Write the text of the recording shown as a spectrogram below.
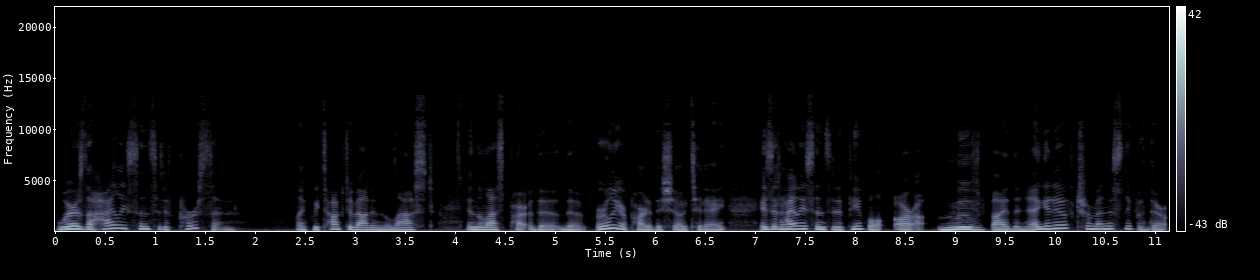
Whereas the highly sensitive person, like we talked about in the last in the last part the, the earlier part of the show today, is that highly sensitive people are moved by the negative tremendously, but they're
